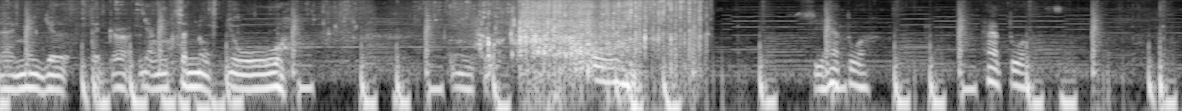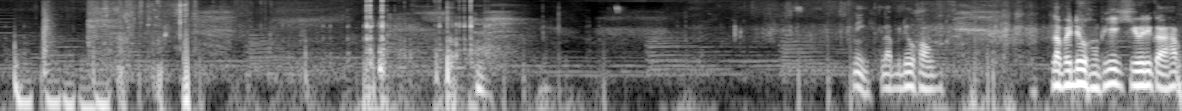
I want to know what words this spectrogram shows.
ด้ไม่เยอะแต่ก็ยังสนุกอยู่ สี่ห้าตัวห้าตัว นี่เราไปดูของ เราไปดูของพี่คิวดีกว่าครับ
